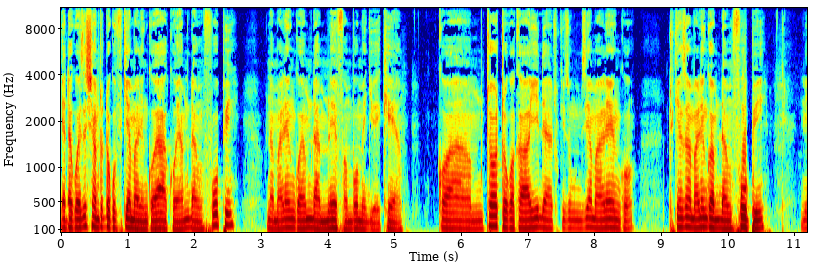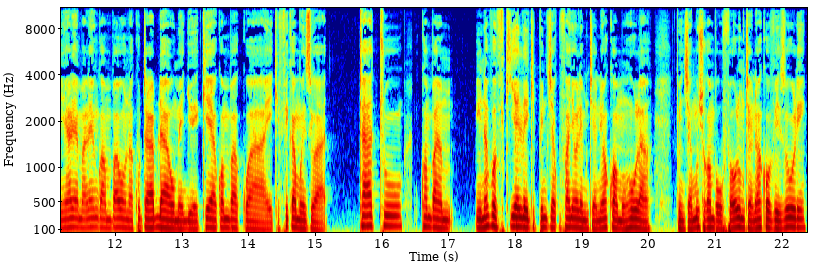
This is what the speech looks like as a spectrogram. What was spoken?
yatakuwezesha mtoto kufikia malengo yako ya muda mfupi na malengo ya muda mrefu ambao umejiwekea. Kwa mtoto kwa kawaida tukizungumzia malengo tukianza na malengo ya muda mfupi ni yale malengo ambayo unakuta labda umejiwekea kwamba kwa ikifika mwezi wa tatu kwamba inavyofikia ile kipindi cha kufanya ule mtihani wako wa muhula kipindi cha mwisho kwamba ufaulu mtihani wako vizuri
